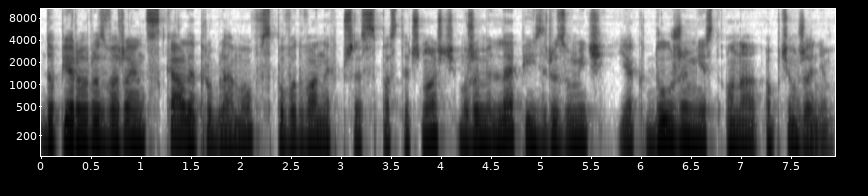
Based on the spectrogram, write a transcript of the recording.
Dopiero rozważając skalę problemów spowodowanych przez spastyczność, możemy lepiej zrozumieć, jak dużym jest ona obciążeniem.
